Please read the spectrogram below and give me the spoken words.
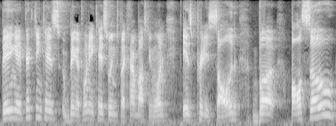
Being a 15k, being a 28k swings by counterblasting one is pretty solid, but also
